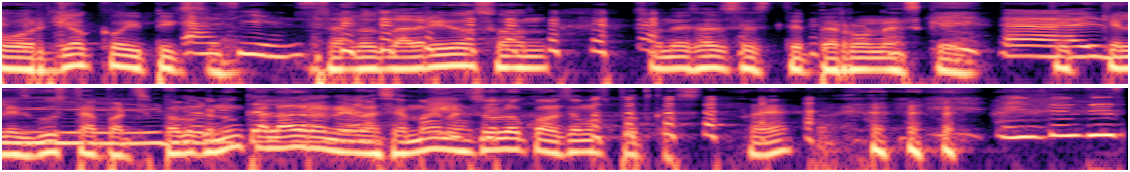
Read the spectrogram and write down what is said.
por Yoko y Pixie. Así es. O sea, los ladridos son, son esas este, perrunas que, que, les gusta participar. Porque nunca ladran en la semana, solo cuando hacemos podcast. ¿eh? Entonces,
